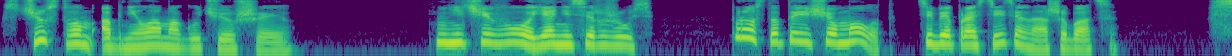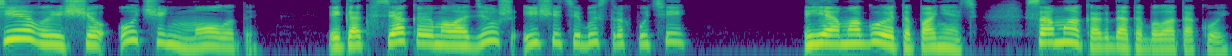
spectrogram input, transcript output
с чувством обняла могучую шею. «Ничего, я не сержусь. Просто ты еще молод, тебе простительно ошибаться. Все вы еще очень молоды, и, как всякая молодежь, ищете быстрых путей. Я могу это понять, сама когда-то была такой.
